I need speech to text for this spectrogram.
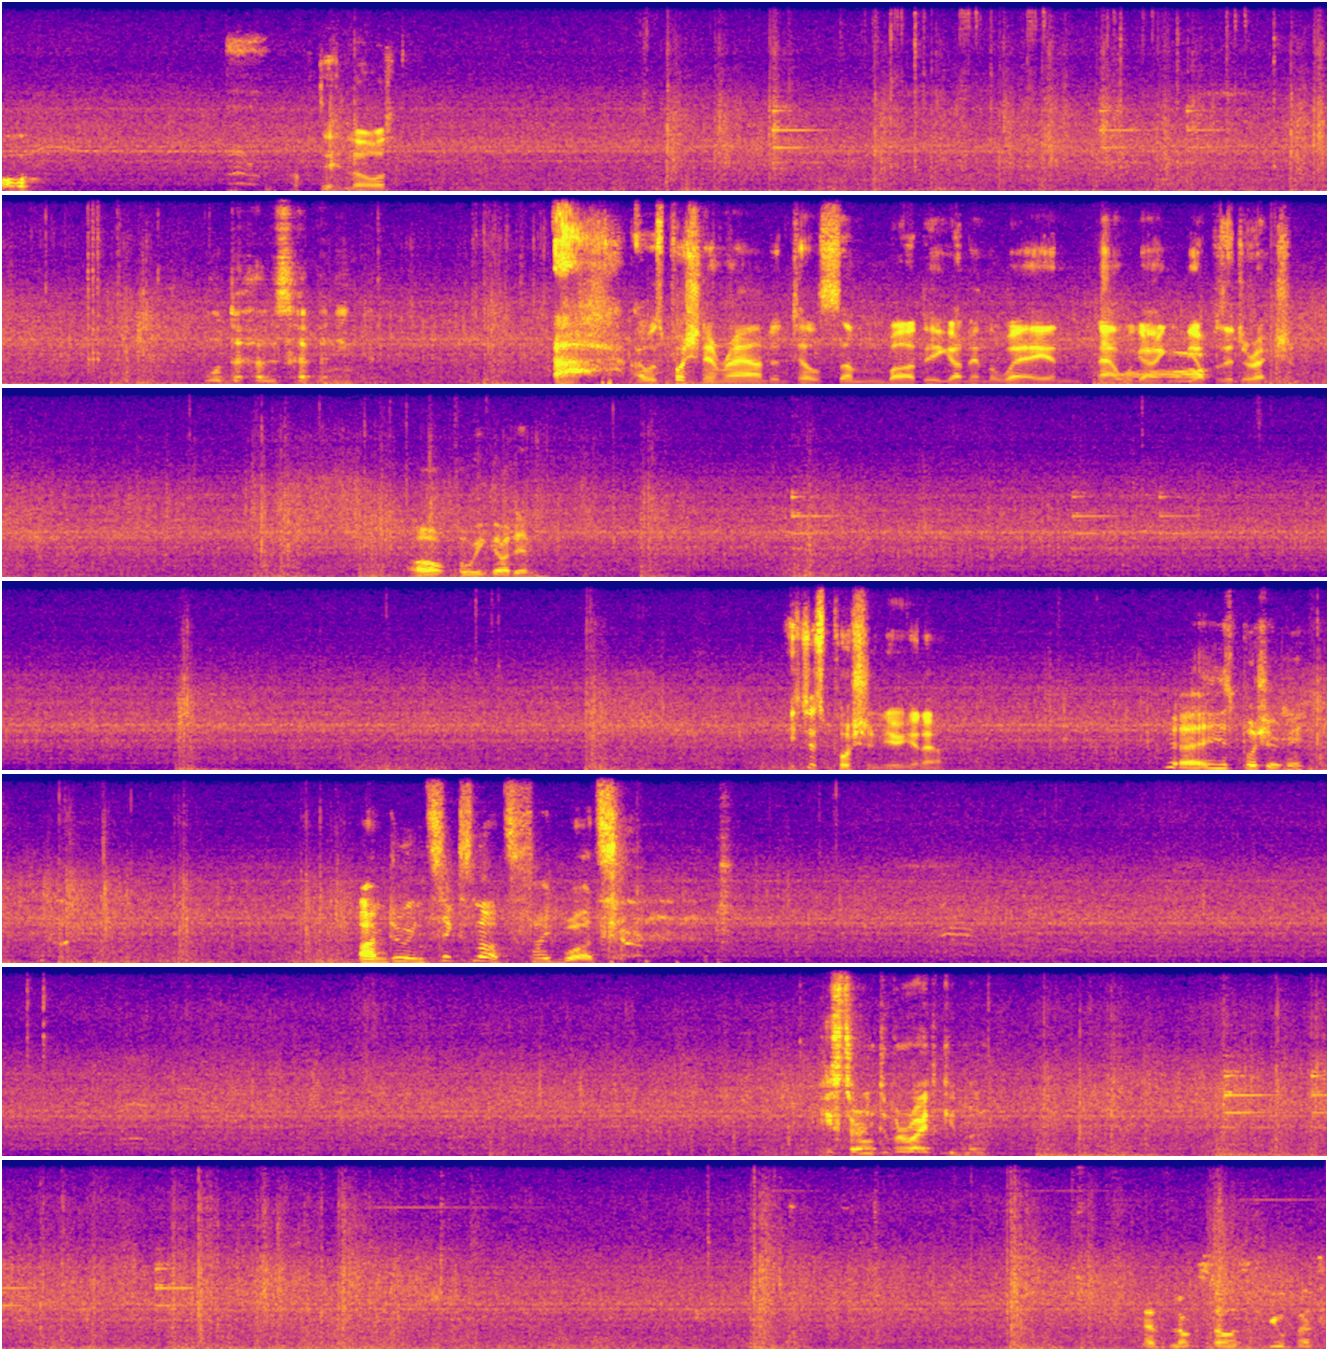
Oh, Oh dear lord. What the hell is happening? Ah, I was pushing him round until somebody got in the way, and now we're going the opposite direction. Oh, we got him. He's just pushing you, you know. Yeah, he's pushing me. I'm doing six knots sidewards. He's turning to the right, Kidman. Looks so stupid.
